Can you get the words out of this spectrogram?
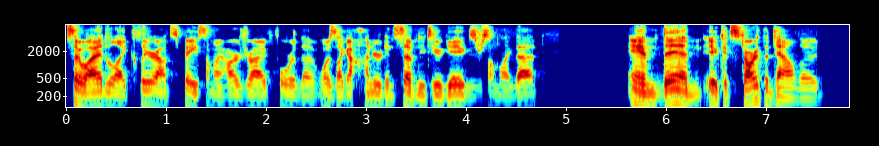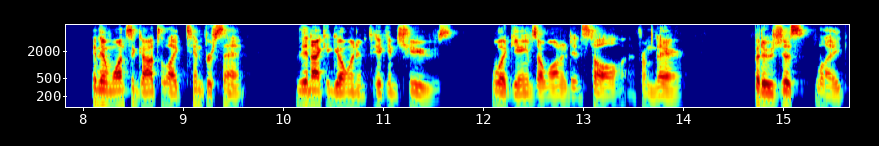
So I had to like clear out space on my hard drive for the was like 172 gigs or something like that. And then it could start the download. And then once it got to like 10%, then I could go in and pick and choose what games I wanted to install from there. But it was just like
